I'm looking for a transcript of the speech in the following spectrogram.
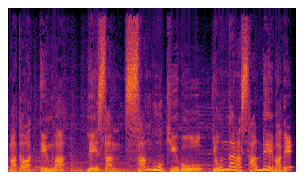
または電話0335954730まで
